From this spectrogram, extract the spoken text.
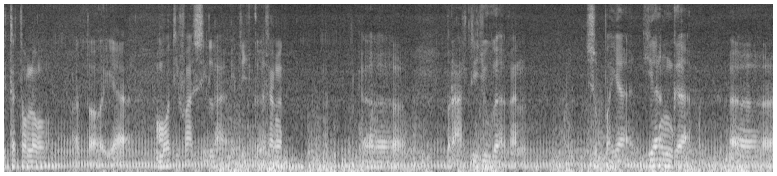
kita tolong atau ya motivasi lah. Itu juga sangat uh, berarti juga kan supaya dia nggak uh,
